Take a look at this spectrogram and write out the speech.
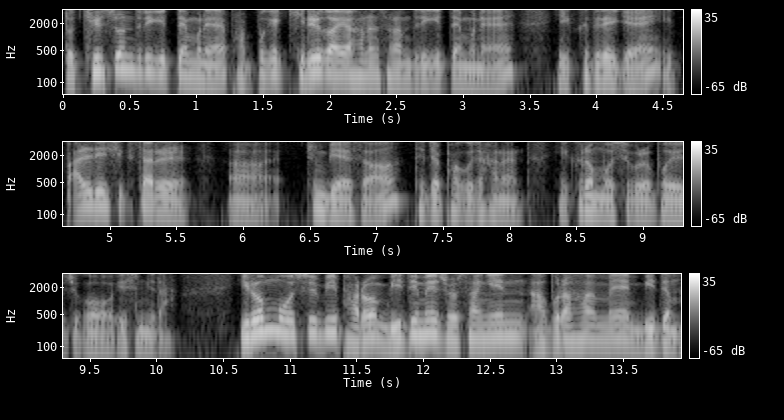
또 길손들이기 때문에 바쁘게 길을 가야 하는 사람들이기 때문에 이 그들에게 이 빨리 식사를 어, 준비해서 대접하고자 하는 이 그런 모습을 보여주고 있습니다. 이런 모습이 바로 믿음의 조상인 아브라함의 믿음,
